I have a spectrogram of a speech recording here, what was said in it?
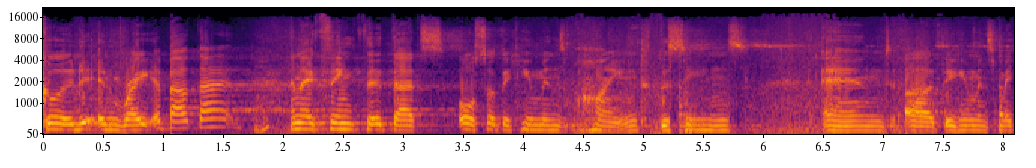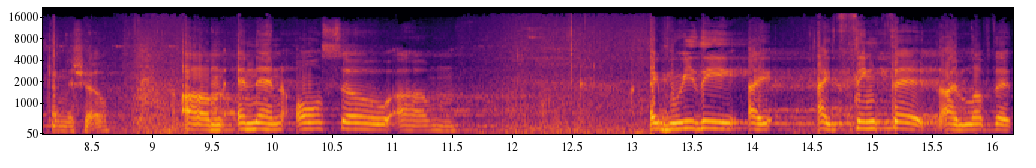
good and right about that. And I think that that's also the humans behind the scenes and uh, the humans making the show. Um, and then also, um, I really, I, I think that I love that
